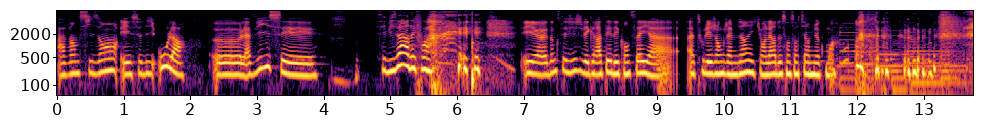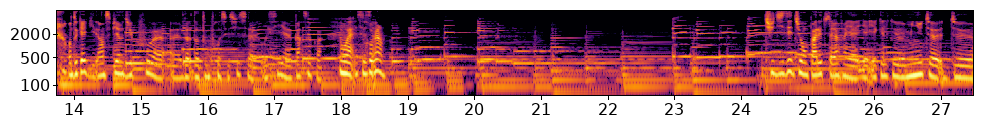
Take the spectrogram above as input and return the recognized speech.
a 26 ans et se dit oula, euh, la vie c'est c'est bizarre des fois. et euh, donc c'est juste je vais gratter des conseils à, à tous les gens que j'aime bien et qui ont l'air de s'en sortir mieux que moi. En tout cas, qui inspire du coup euh, euh, dans, ton processus euh, aussi perso, quoi. Ouais, c'est Trop ça. bien. Tu disais, tu en parlais tout à l'heure, il y, a- y y quelques minutes de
